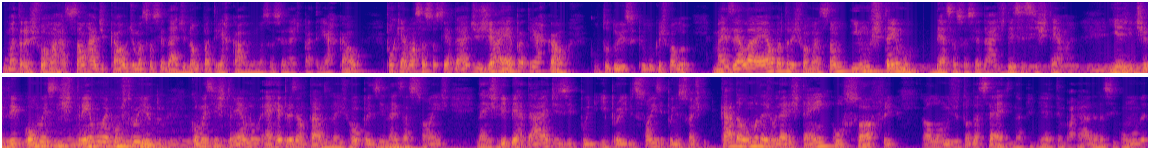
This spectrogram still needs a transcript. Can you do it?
uma transformação radical de uma sociedade não patriarcal em uma sociedade patriarcal, porque a nossa sociedade já é patriarcal, com tudo isso que o Lucas falou. Mas ela é uma transformação em um extremo dessa sociedade, desse sistema. E a gente vê como esse extremo é construído, como esse extremo é representado nas roupas e nas ações nas liberdades e, e, proibições e punições que cada uma das mulheres tem ou sofre ao longo de toda a série, na primeira temporada, na segunda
